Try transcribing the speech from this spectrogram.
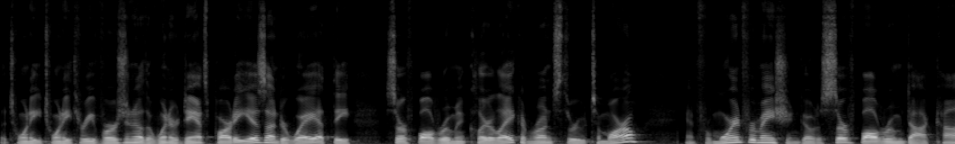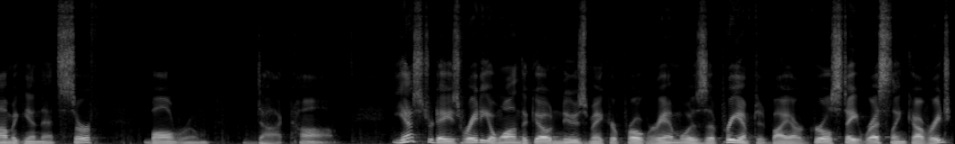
The 2023 version of the Winter Dance Party is underway at the Surf Ballroom in Clear Lake and runs through tomorrow. And for more information, go to surfballroom.com. Again, that's surfballroom.com. Yesterday's Radio on the Go Newsmaker program was uh, preempted by our Girls State Wrestling coverage.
